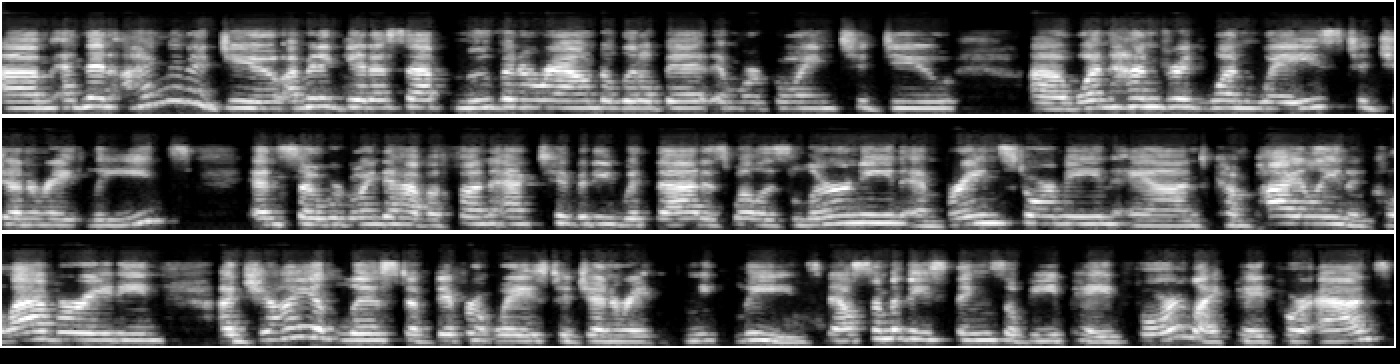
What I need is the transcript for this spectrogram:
Um, and then I'm going to do I'm going to get us up, moving around a little bit, and we're going to do uh, 101 ways to generate leads. And so we're going to have a fun activity with that, as well as learning and brainstorming and compiling and collaborating a giant list of different ways to generate leads. Now, some of these things will be paid for, like paid for ads,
